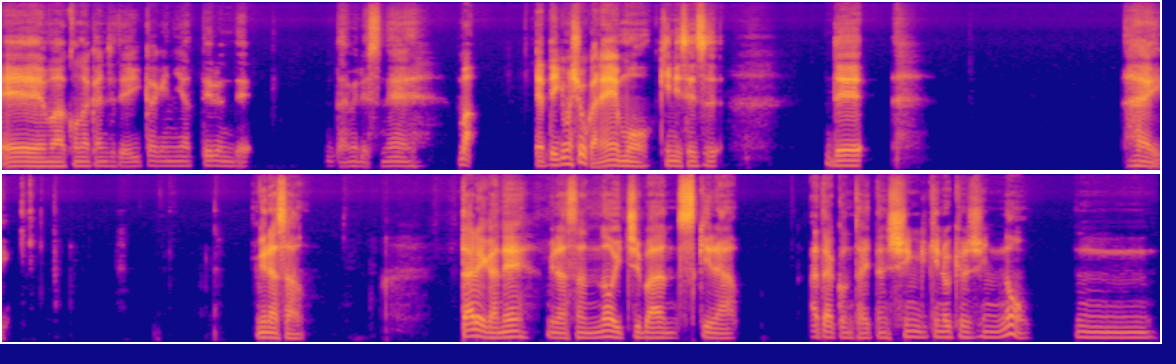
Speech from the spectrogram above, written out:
えー、まあこんな感じでいい加減にやってるんで、ダメですね。まあ、やっていきましょうかね。もう気にせず。で、はい。皆さん、誰がね、皆さんの一番好きなアタックオンタイタン進撃の巨人の、うん、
